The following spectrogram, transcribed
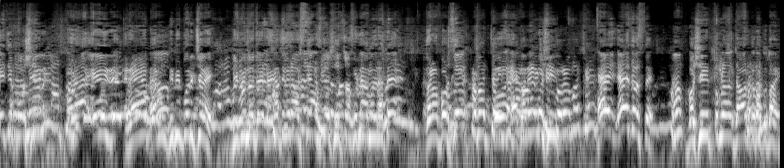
এই যে বসির ওরা এই র্যাব এবং ডিবি পরিচয়, বিভিন্ন ঢাকা থেকে আসছে, আজকে সেই চক্রটা আমাদের হাতে ধরা পড়ছে। এই এই এই দোস্তে বসির তোমরা যাওয়ার কথা কোথায়?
